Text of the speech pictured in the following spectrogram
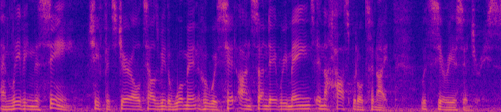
and leaving the scene. Chief Fitzgerald tells me the woman who was hit on Sunday remains in the hospital tonight with serious injuries.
